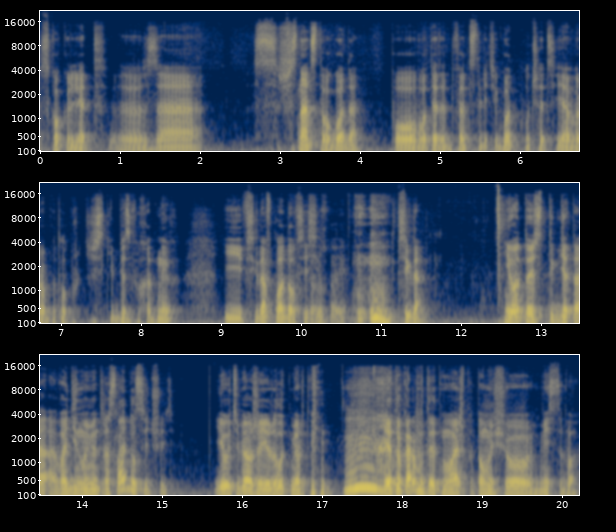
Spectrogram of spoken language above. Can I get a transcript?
сколько лет? Э, За с 16 года по вот этот 23 год, получается, я работал практически без выходных и всегда вкладывал все силы. Всегда. И вот, то есть, ты где-то в один момент расслабился чуть, и у тебя уже ярлык мертвый. И эту карму ты отмываешь потом еще месяца два.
